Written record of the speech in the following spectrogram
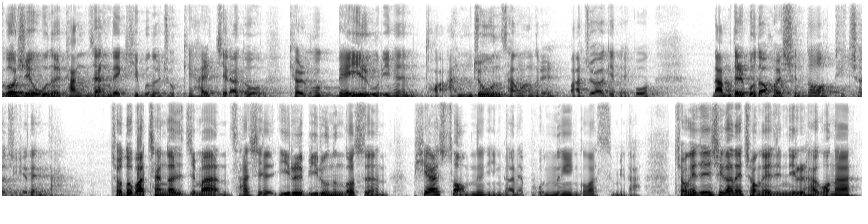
그것이 오늘 당장 내 기분을 좋게 할지라도 결국 내일 우리는 더 안 좋은 상황을 마주하게 되고 남들보다 훨씬 더 뒤처지게 된다. 저도 마찬가지지만 사실 일을 미루는 것은 피할 수 없는 인간의 본능인 것 같습니다. 정해진 시간에 정해진 일을 하거나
